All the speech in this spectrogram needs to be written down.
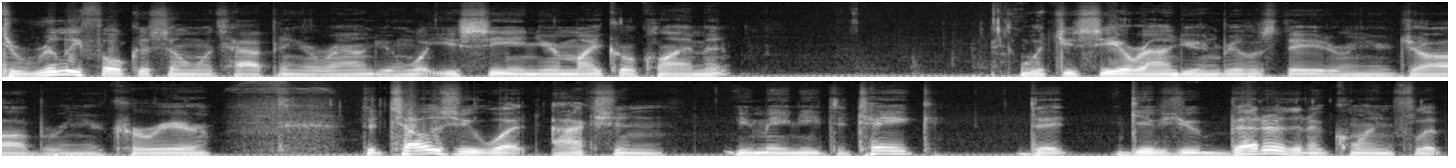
to really focus on what's happening around you and what you see in your microclimate, what you see around you in real estate or in your job or in your career that tells you what action you may need to take that gives you better than a coin flip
